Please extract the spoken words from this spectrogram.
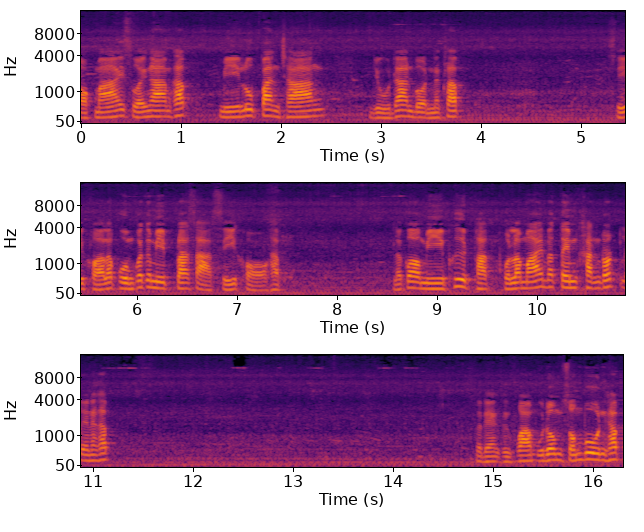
ดอกไม้สวยงามครับ มีรูปปั้นช้างอยู่ด้านบนนะครับ สีขอละภูมิก็จะมีปราสาทสีขอครับ แล้วก็มีพืชผักผลไม้มาเต็มคันรถเลยนะครับ แสดงถึงความอุดมสมบูรณ์ครับ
